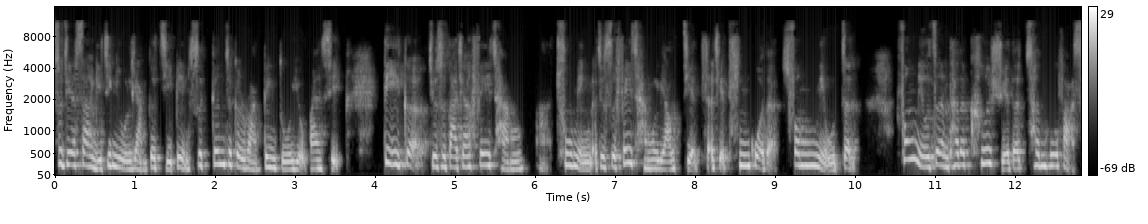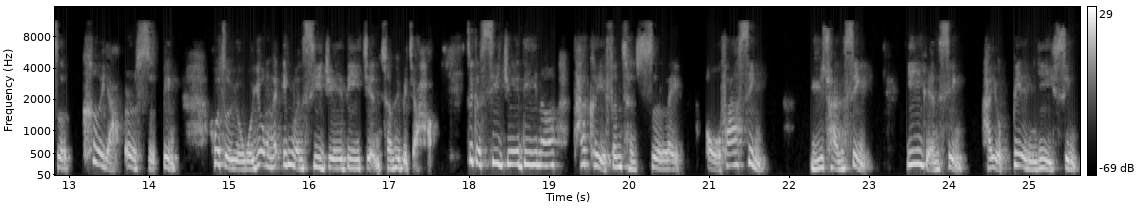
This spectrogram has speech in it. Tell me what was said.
世界上已经有两个疾病是跟这个软病毒有关系，第一个就是大家非常啊出名的，就是非常了解而且听过的疯牛症。疯牛症，它的科学的称呼法是克雅二氏病，或者有我用英文 CJD 简称会比较好。这个 CJD 呢，它可以分成四类：偶发性、遗传性、医源性，还有变异性。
